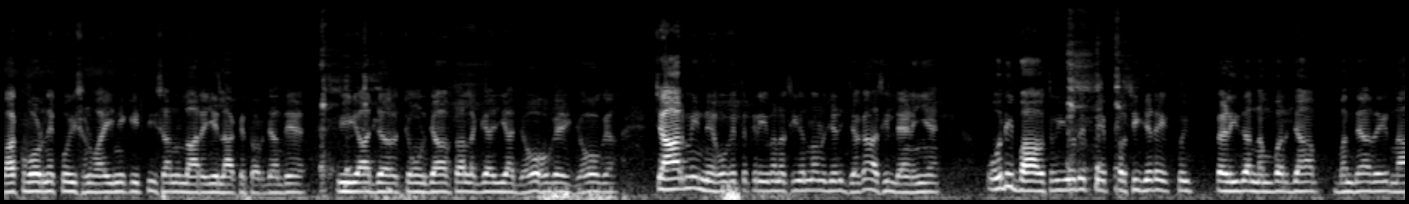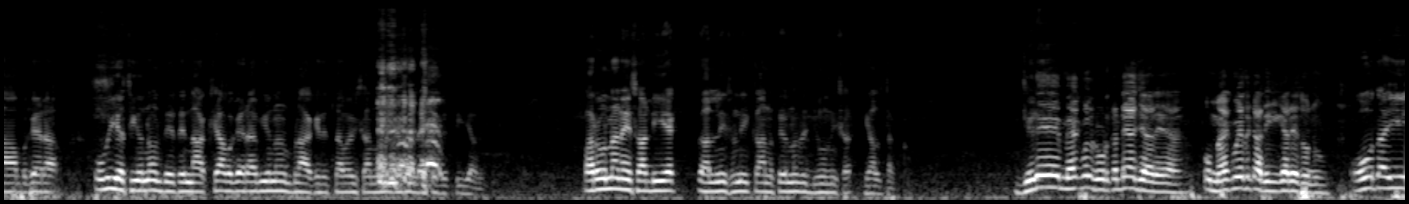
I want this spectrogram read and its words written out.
ਵਕਫ ਬੋਰਡ ਨੇ ਕੋਈ ਸੁਣਵਾਈ ਨਹੀਂ ਕੀਤੀ, ਸਾਨੂੰ ਲਾਰੇ ਜੇ ਲਾ ਕੇ ਤੁਰ ਜਾਂਦੇ ਆ ਵੀ ਅੱਜ ਚੋਣ ਜਾਬਤਾ ਲੱਗਿਆ ਜੀ, ਅੱਜ ਉਹ ਹੋ ਗਿਆ ਜੀ, ਜੋ ਹੋ ਗਿਆ। 4 ਮਹੀਨੇ ਹੋ ਗਏ ਤਕਰੀਬਨ ਅਸੀਂ ਉਹਨਾਂ ਨੂੰ ਜਿਹੜੀ ਜਗ੍ਹਾ ਅਸੀਂ ਲੈਣੀ ਹੈ, ਉਹਦੀ ਬਾਬਤ ਵੀ ਉਹਦੇ ਪੇਪਰ ਸੀ ਜਿਹੜੇ ਕੋਈ ਪੈਲੀ ਦਾ ਨੰਬਰ ਜਾਂ ਬੰਦਿਆਂ ਦੇ ਨਾਂ ਵਗੈਰਾ, ਉਹ ਵੀ ਅਸੀਂ ਉਹਨਾਂ ਨੂੰ ਦੇਤੇ, ਨਕਸ਼ਾ ਵਗੈਰਾ ਵੀ ਉਹਨਾਂ ਨੂੰ ਬਣਾ ਕੇ ਦਿੱਤਾ ਵਾ ਵੀ ਸਾਨੂੰ ਉਹ ਜਗ੍ਹਾ ਲੈ ਕੇ ਦਿੱਤੀ ਜਾਵੇ। ਪਰ ਉਹਨਾਂ ਨੇ ਸਾਡੀ ਇੱਕ ਗੱਲ ਨਹੀਂ ਸੁਣੀ, ਕੰਨ ਤੇ ਉਹਨਾਂ ਦੇ ਜੂਨ ਨਹੀਂ ਸਰਕੀ ਹਾਲ ਤੱਕ। ਜਿਹੜੇ ਮਹਿਕਮੇ ਰੋਡ ਕੱਢਿਆ ਜਾ ਰਿਹਾ, ਉਹ ਮਹਿਕਮੇ ਅਧਿਕਾਰੀ ਕੀ ਕਹਿ ਰਹੇ ਤੁਹਾਨੂੰ? ਉਹ ਤਾਂ ਜੀ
